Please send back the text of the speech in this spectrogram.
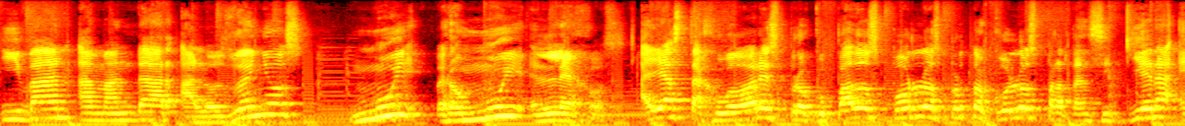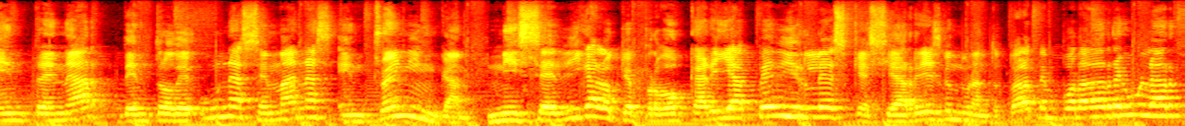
y van a mandar a los dueños muy, pero muy lejos. Hay hasta jugadores preocupados por los protocolos para tan siquiera entrenar dentro de unas semanas en Training Camp. Ni se diga lo que provocaría pedirles que se arriesguen durante toda la temporada regular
